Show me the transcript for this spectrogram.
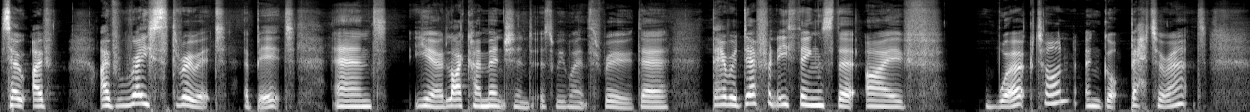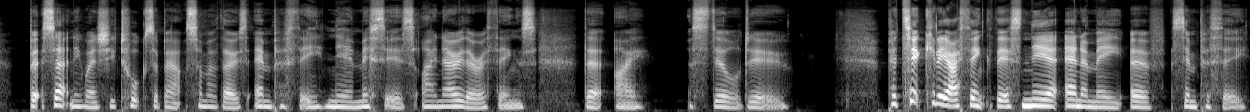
So I've I've raced through it a bit and you know, like I mentioned as we went through, there there are definitely things that I've worked on and got better at. But certainly, when she talks about some of those empathy near misses, I know there are things that I still do. Particularly, I think this near enemy of sympathy.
